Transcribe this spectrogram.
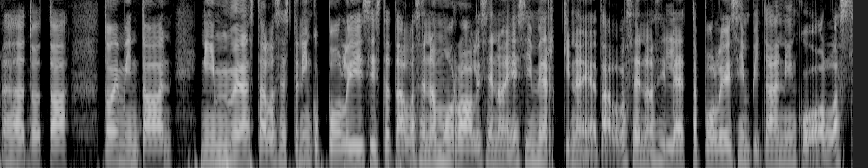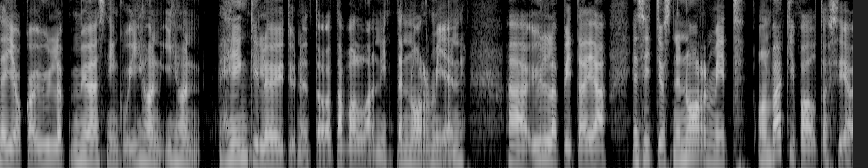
ää, tota, toimintaan, niin myös tällaisesta niin kuin poliisista tällaisena moraalisena esimerkkinä ja tällaisena sille, että poliisin pitää niin kuin olla se, joka yllä myös niin kuin ihan, ihan henkilöitynyt tavallaan niiden normien ää, ylläpitäjä. Ja sitten jos ne normit on väkivaltaisia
